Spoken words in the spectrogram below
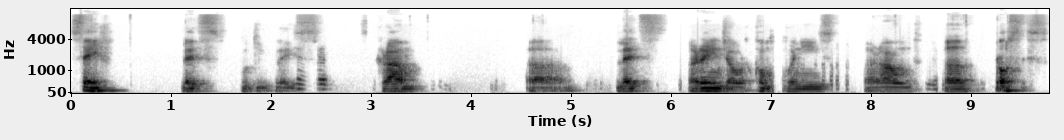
SAFe, let's put in place Scrum, uh, let's arrange our companies around a process,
